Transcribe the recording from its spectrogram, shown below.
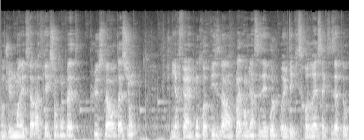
Donc je vais lui demander de faire la flexion complète plus la rotation. Je vais venir faire une contre-prise là en plaquant bien ses épaules pour éviter qu'il se redresse avec ses abdos.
